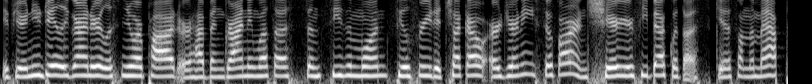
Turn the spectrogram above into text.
If you're a new daily grinder, listen to our pod, or have been grinding with us since season one, feel free to check out our journey so far and share your feedback with us. Get us on the map,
